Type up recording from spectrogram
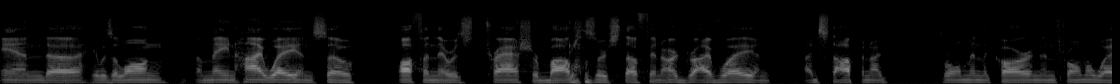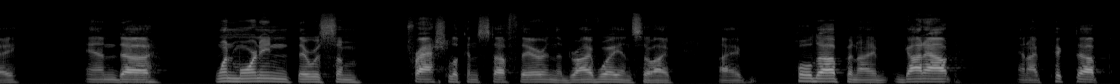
and uh, it was along a main highway, and so often there was trash or bottles or stuff in our driveway, and I'd stop and I'd throw them in the car and then throw them away. And uh, one morning there was some trash looking stuff there in the driveway, and so I, I pulled up and I got out and I picked up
